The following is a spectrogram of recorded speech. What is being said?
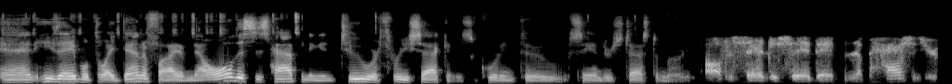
and he's able to identify him. Now, all this is happening in two or three seconds, according to Sanders' testimony. Officer Sanders said that the passenger,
